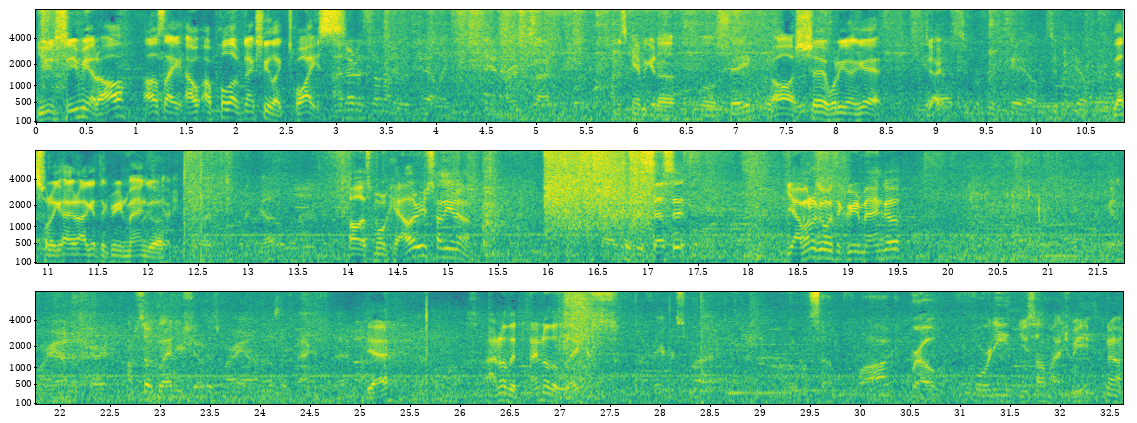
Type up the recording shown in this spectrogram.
You didn't see me at all? I was like, I'll, I'll pull up next to you like twice. I noticed somebody was yeah, like standing right beside me. I just came to get a little shake. Oh shit, what are you gonna get? Yeah, super fruit kale. Super kale. That's what I got. I get the green mango. Already put it put it gut a little bit. Oh, it's more calories? How do you know? Because it says it? Yeah, I'm gonna go with the green mango. Get a Mariano's card. I'm so glad you showed us Mariano's like back in the day. Yeah? I know the I know the licks. My favorite spot. What's up, vlog? Bro, 40. You saw my tweet? No.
